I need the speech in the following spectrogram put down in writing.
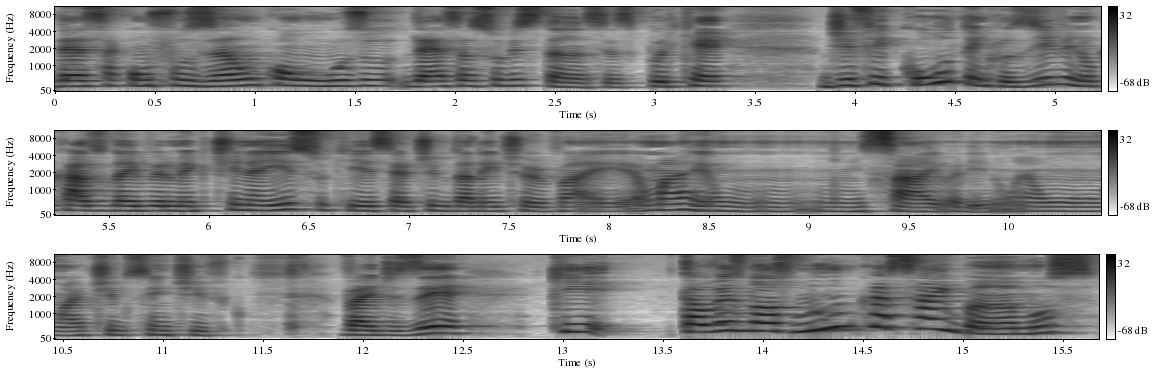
dessa confusão com o uso dessas substâncias, porque dificulta, inclusive, no caso da ivermectina, é isso que esse artigo da Nature vai. É uma, um, um ensaio ali, não é um artigo científico. Vai dizer que talvez nós nunca saibamos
